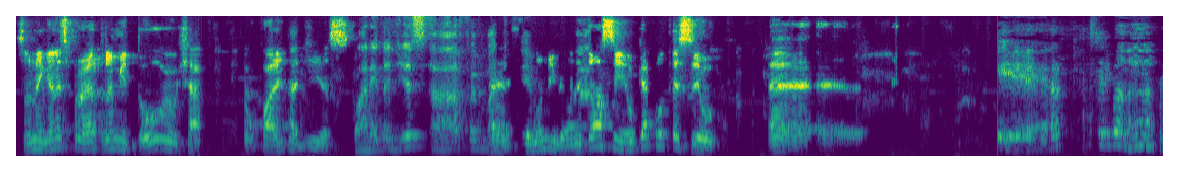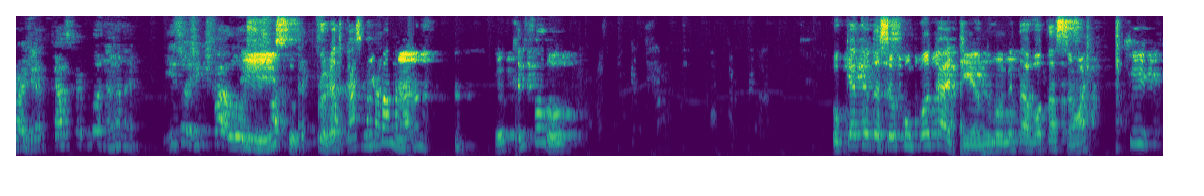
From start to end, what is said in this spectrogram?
Se não me engano, esse projeto tramitou, Thiago, 40 dias. 40 dias? Ah, foi mais. É, se eu não me engano. Então, assim, o que aconteceu? É, é, é... Era casca de banana, projeto casca de banana. Isso a gente falou. Isso, projeto casca de banana. Foi o que ele falou. O que aconteceu com Pancadinha no momento da votação? Acho que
